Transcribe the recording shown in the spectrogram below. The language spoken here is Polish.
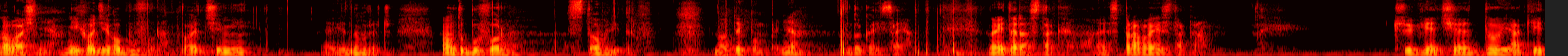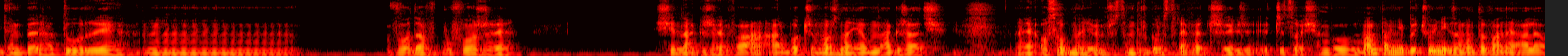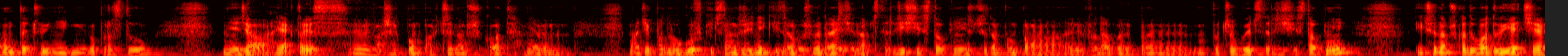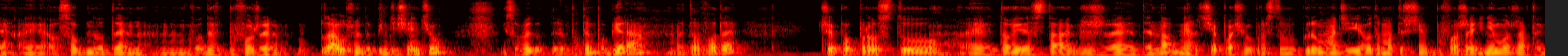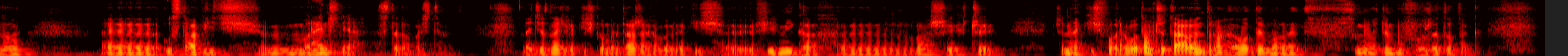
No właśnie, mi chodzi o bufor. Powiedzcie mi jedną rzecz. Mam tu bufor 100 litrów do tej pompy, nie? Do Kaisaja. No i teraz tak, e, sprawa jest taka. Czy wiecie do jakiej temperatury mm, woda w buforze się nagrzewa, albo czy można ją nagrzać osobno, nie wiem, przez tą drugą strefę, czy, czy coś, bo mam tam niby czujnik zamontowany, ale on, ten czujnik mi po prostu nie działa. Jak to jest w waszych pompach? Czy na przykład, nie wiem, macie podłogówki, czy tam grzejniki, załóżmy dajecie na 40 stopni, czy tam pompa, y, woda e, e, potrzebuje 40 stopni i czy na przykład ładujecie e, osobno ten mm, wodę w buforze, załóżmy do 50 i sobie e, potem pobiera e, tą wodę, czy po prostu e, to jest tak, że ten nadmiar ciepła się po prostu gromadzi automatycznie w buforze i nie można tego e, ustawić mm, ręcznie, sterować tym. Dajcie znać w jakichś komentarzach albo w jakichś e, filmikach waszych, czy, czy na jakichś forach. Bo tam czytałem trochę o tym, ale w sumie o tym buforze to tak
